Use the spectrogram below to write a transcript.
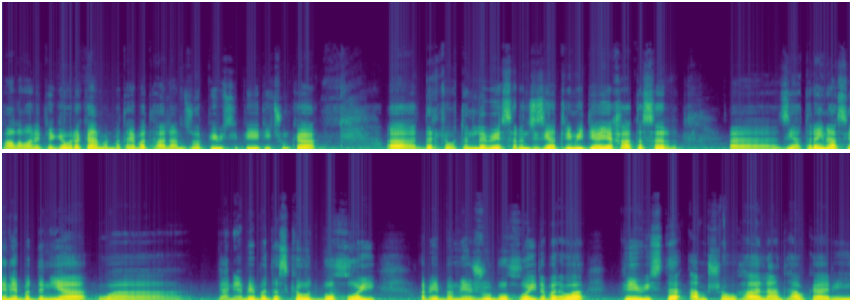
پاڵەوانێتی گەورەکان بن بە تایبەت هالان زۆر پێویستی پێێتی چونکە دەرکەوتن لەوێ سەرنج زیاتری میدیایە خاتە سەر زیاترەی ناسێنێ بە دنیا و یعنی ئەبێ بە دەستکەوت بۆ خۆی ئەبێ بە مێژوو بۆ خۆی لەبەر ئەوە پێویستە ئەم شەو هالاند هاوکاری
